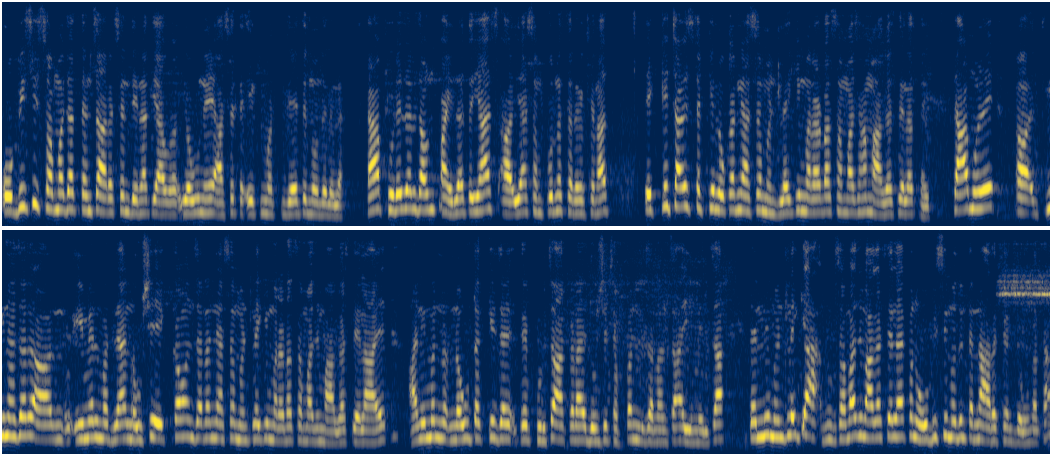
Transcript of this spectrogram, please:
ओबीसी समाजात त्यांचं आरक्षण देण्यात यावं येऊ नये असं ते एक मत जे आहे ते नोंदवलेलं आहे. त्या पुढे जर जाऊन पाहिलं तर या या संपूर्ण सर्वेक्षणात एक्केचाळीस टक्के लोकांनी असं म्हटलंय की मराठा समाज हा मागासलेलाच नाही. त्यामुळे तीन हजार ईमेल मधल्या नऊशे एक्कावन्न जणांनी असं म्हटलंय की मराठा समाज मागासलेला आहे. आणि मग नऊ टक्के जे पुढचा आकडा आहे दोनशे छप्पन जणांचा ईमेलचा त्यांनी म्हटलंय की समाज मागासलेला आहे पण ओबीसी मधून त्यांना आरक्षण देऊ नका.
